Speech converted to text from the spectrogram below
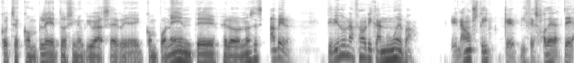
coches completos, sino que iba a ser componentes, pero no sé si... A ver, teniendo una fábrica nueva en Austin, que dices, joder, de,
